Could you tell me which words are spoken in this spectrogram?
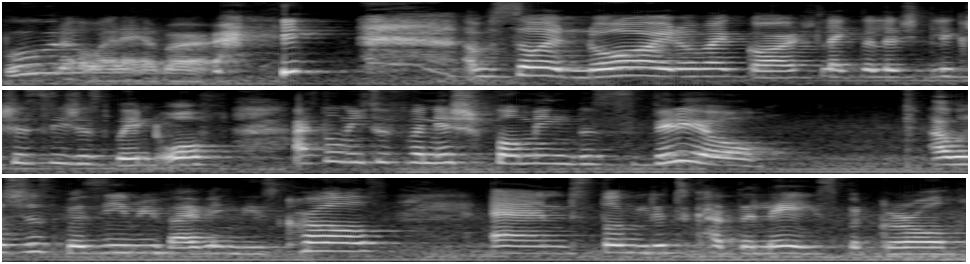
food or whatever. I'm so annoyed. Oh my gosh. Like the electricity just went off. I still need to finish filming this video. I was just busy reviving these curls and still needed to cut the lace but girl.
